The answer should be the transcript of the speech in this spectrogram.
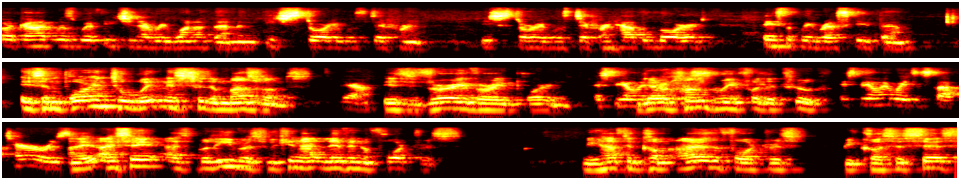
but God was with each and every one of them, and each story was different. Each story was different. How the Lord basically rescued them. It's important to witness to the Muslims. Yeah. is very, very important. It's the only They're way to- hungry for the truth. It's the only way to stop terrorism. I, I say, as believers, we cannot live in a fortress. We have to come out of the fortress because it says,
